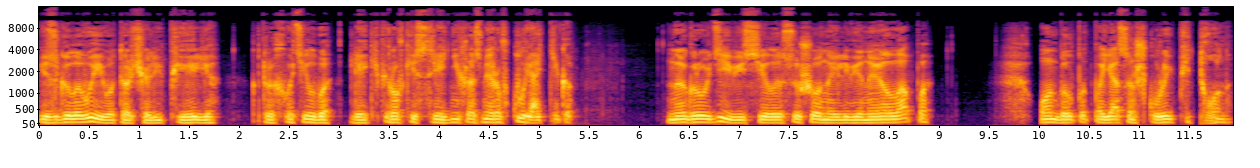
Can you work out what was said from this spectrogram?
Из головы его торчали перья, которых хватило бы для экипировки средних размеров курятника. На груди висела сушеная львиная лапа. Он был подпоясан шкурой питона.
